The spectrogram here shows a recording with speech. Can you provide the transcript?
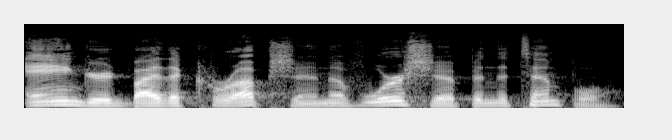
angered by the corruption of worship in the temple.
